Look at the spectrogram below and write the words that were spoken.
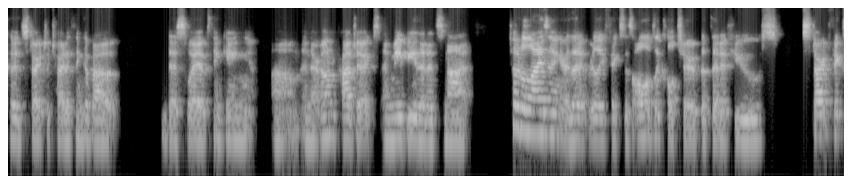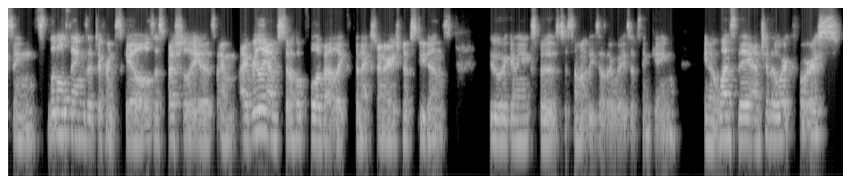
could start to try to think about this way of thinking um, in their own projects. And maybe that it's not totalizing or that it really fixes all of the culture but that if you start fixing little things at different scales especially as i'm i really am so hopeful about like the next generation of students who are getting exposed to some of these other ways of thinking you know once they enter the workforce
